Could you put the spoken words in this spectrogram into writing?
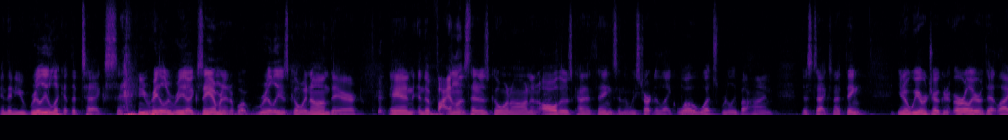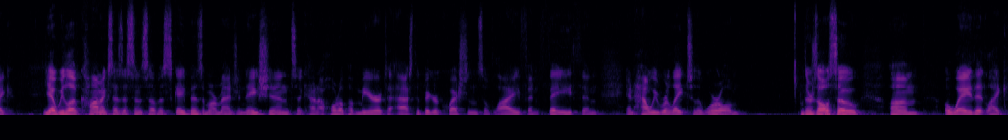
and then you really look at the text and you really re-examine it of what really is going on there, and and the violence that is going on and all those kind of things and then we start to like whoa what's really behind this text and i think you know we were joking earlier that like yeah we love comics as a sense of escapism or imagination to kind of hold up a mirror to ask the bigger questions of life and faith and and how we relate to the world. There's also um, a way that like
